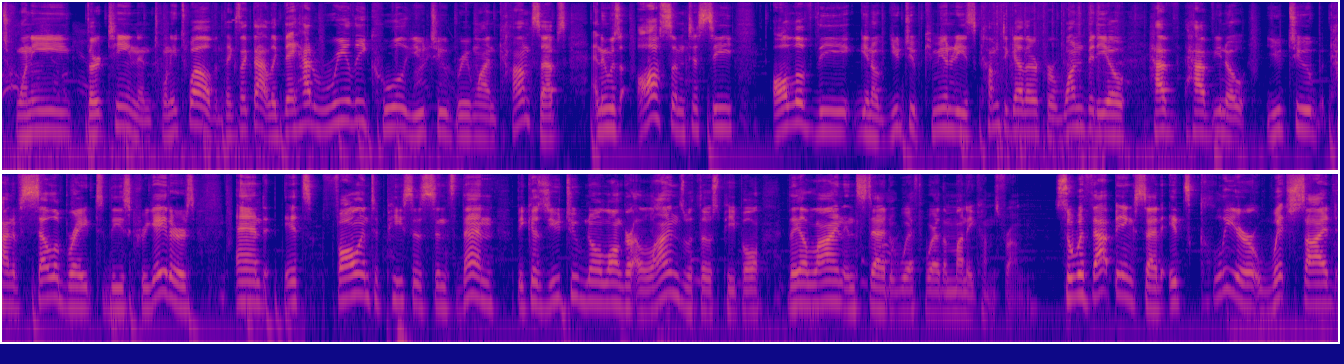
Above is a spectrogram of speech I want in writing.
2013 and 2012 and things like that. Like they had really cool YouTube rewind concepts and it was awesome to see all of the you know youtube communities come together for one video have have you know youtube kind of celebrate these creators and it's fallen to pieces since then because youtube no longer aligns with those people. They align instead with where the money comes from. So with that being said it's clear which side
